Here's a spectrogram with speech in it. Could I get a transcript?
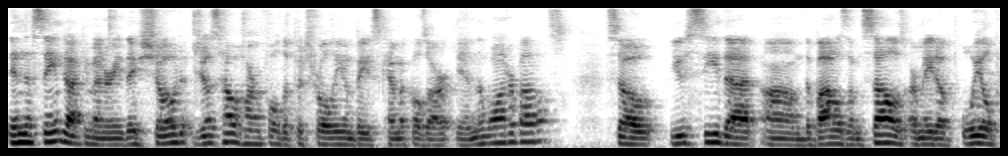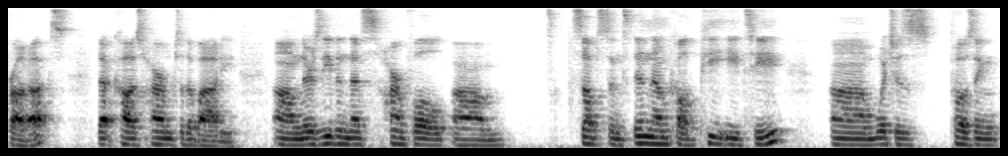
In the same documentary, they showed just how harmful the petroleum-based chemicals are in the water bottles. So you see that um, the bottles themselves are made of oil products that cause harm to the body. Um, there's even this harmful um, substance in them called PET, um, which is posing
